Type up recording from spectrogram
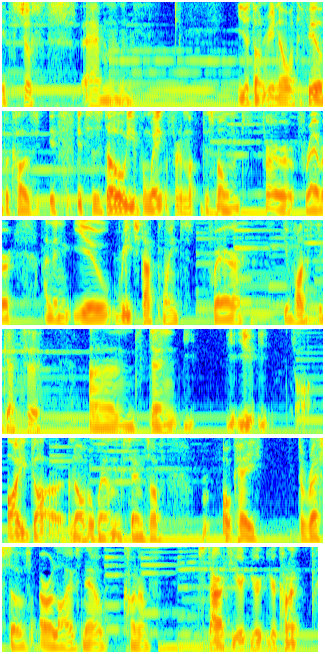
it's just um, you just don't really know what to feel because it's it's as though you've been waiting for the, this moment for forever. And then you reach that point where you've wanted to get to and then you, you, you I got an overwhelming sense of okay the rest of our lives now kind of start you're you're you're kind of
